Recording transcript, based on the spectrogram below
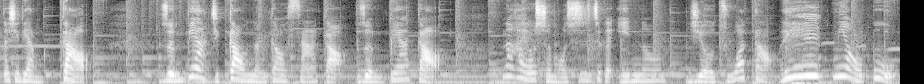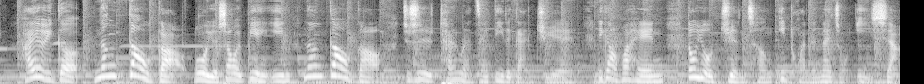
就是念糕。润饼一糕、两糕、三糕，润饼糕。那还有什么是这个音呢？有足啊糕，诶，尿布。还有一个能告告哦，有稍微变音，能告告就是瘫软在地的感觉。你看我发现都有卷成一团的那种意象。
